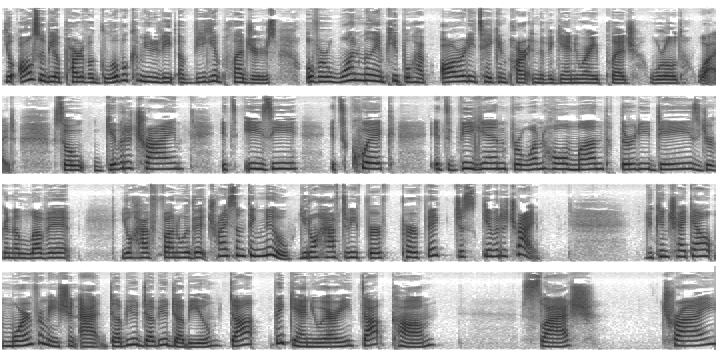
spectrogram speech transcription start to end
You'll also be a part of a global community of vegan pledgers. Over 1 million people have already taken part in the Veganuary Pledge worldwide. So give it a try. It's easy, it's quick, it's vegan for one whole month, 30 days. You're gonna love it. You'll have fun with it. Try something new. You don't have to be perfect, just give it a try. You can check out more information at www.veganuary.com slash try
